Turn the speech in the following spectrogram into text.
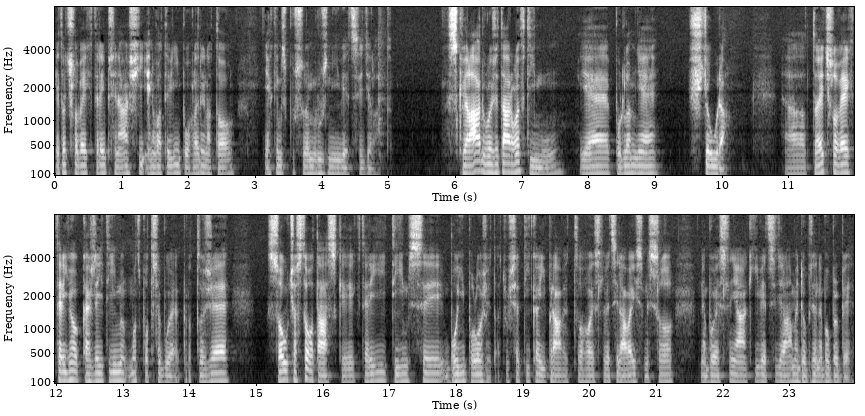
je to člověk, který přináší inovativní pohledy na to, jakým způsobem různé věci dělat. Skvělá důležitá role v týmu je podle mě šťoura. Eh, to je člověk, kterýho každý tým moc potřebuje, protože jsou často otázky, které tým si bojí položit, ať už se týkají právě toho, jestli věci dávají smysl, nebo jestli nějaké věci děláme dobře nebo blbě.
